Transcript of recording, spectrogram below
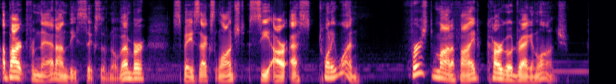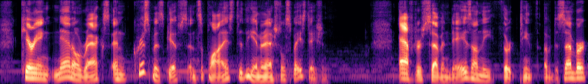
Apart from that, on the 6th of November, SpaceX launched CRS-21, first modified Cargo Dragon launch, carrying Nanoracks and Christmas gifts and supplies to the International Space Station. After seven days on the 13th of December,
